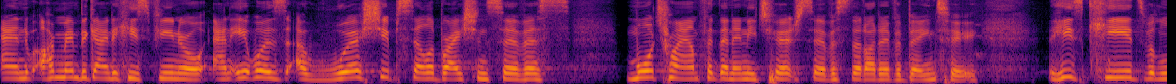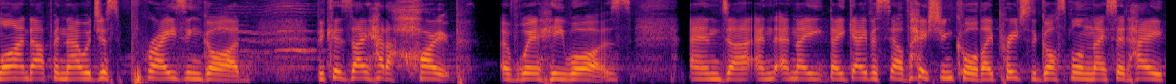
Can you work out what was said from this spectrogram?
And I remember going to his funeral, and it was a worship celebration service more triumphant than any church service that I'd ever been to. His kids were lined up and they were just praising God because they had a hope of where he was. And, uh, and, and they, they gave a salvation call. They preached the gospel and they said, hey,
